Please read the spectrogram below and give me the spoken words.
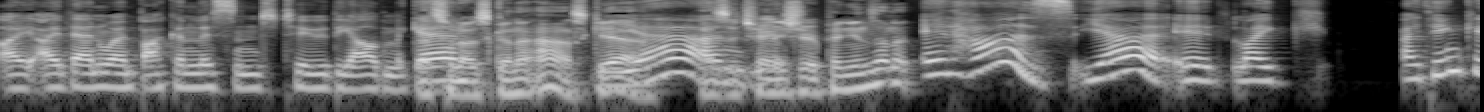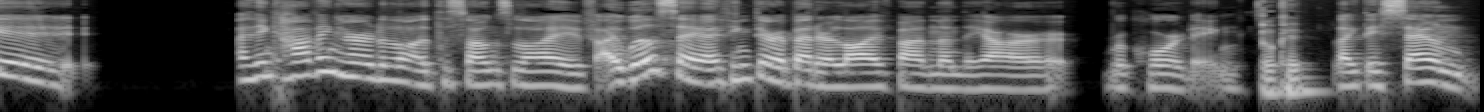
I, I then went back and listened to the album again That's what I was going to ask. Yeah. Yeah, Has it changed your opinions on it? it has, yeah. It like I think it. I think having heard a lot of the songs live, I will say I think they're a better live band than they are recording. Okay. Like they sound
